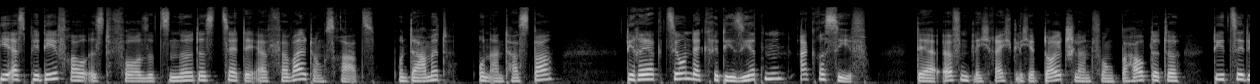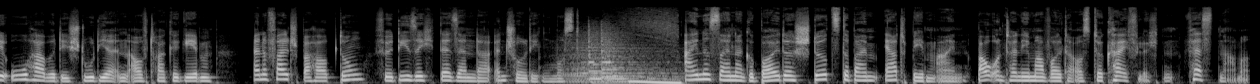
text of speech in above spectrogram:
Die SPD-Frau ist Vorsitzende des ZDF-Verwaltungsrats und damit unantastbar. Die Reaktion der Kritisierten aggressiv. Der öffentlich-rechtliche Deutschlandfunk behauptete, die CDU habe die Studie in Auftrag gegeben. Eine Falschbehauptung, für die sich der Sender entschuldigen musste. Eines seiner Gebäude stürzte beim Erdbeben ein. Bauunternehmer wollte aus Türkei flüchten. Festnahme.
